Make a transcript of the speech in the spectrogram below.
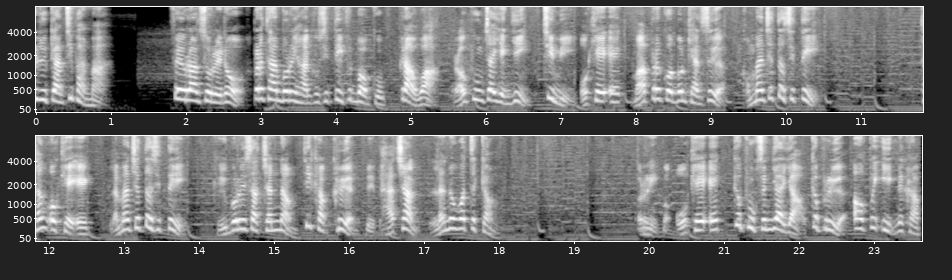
ฤดูกาลที่ผ่านมา เฟรานโซเรโน ประธานบริหารของซิตี้ฟุตบอลกรุ๊ปกล่าวว่า เราภูมิใจอย่างยิ่งที่มี OKX มาปรากฏบนแขนเสื้อของแมนเชสเตอร์ซิตี้ ทั้ง OKX และแมนเชสเตอร์ซิตี้คือบริษัทชั้นนำที่ขับเคลื่อนด้วยแพชชั่น และนวัตกรรม เรียกว่า OKX ก็ผูกสัญญายาวกับเรือออกไปอีกนะครับ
